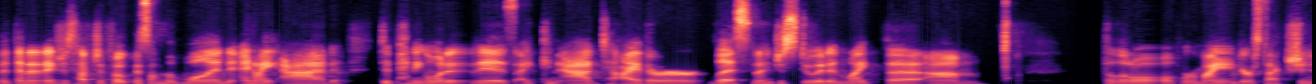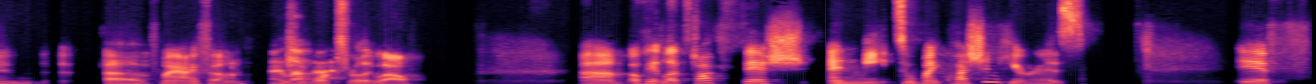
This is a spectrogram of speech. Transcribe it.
but then I just have to focus on the one. And I add, depending on what it is, I can add to either list. And I just do it in like the um the little reminder section of my iPhone. I love it. Works really well. Um, okay, let's talk fish and meat. So my question here is if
